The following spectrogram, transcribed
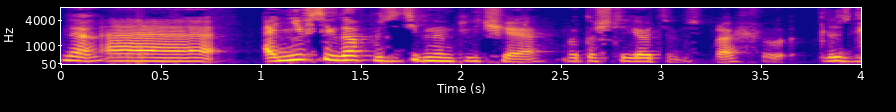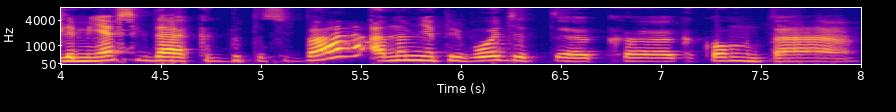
Да. э, они всегда в позитивном ключе. Вот то, что я у тебя спрашивала. То есть для меня всегда как будто судьба, она меня приводит э, к какому-то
